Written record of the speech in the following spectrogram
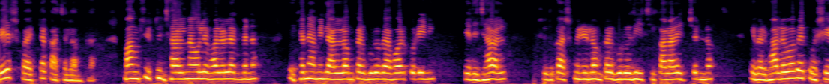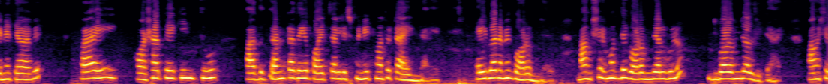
বেশ কয়েকটা কাঁচা লঙ্কা। মাংস একটু ঝাল না হলে ভালো লাগবে না। এখানে আমি লাল লঙ্কার গুঁড়ো ব্যবহার করিনি। এর ঝাল, শুধু কাশ্মীরি লঙ্কার গুঁড়ো দিয়েছি কালারের জন্য। এবার ভালোভাবে কষিয়ে নিতে হবে। প্রায় কষাতে কিন্তু আধ ঘণ্টা থেকে পঁয়তাল্লিশ মিনিট মতো টাইম লাগে। এইবার আমি গরম জল। মাংসের মধ্যে গরম জলগুলো, গরম জল দিতে হয়। মাংসে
